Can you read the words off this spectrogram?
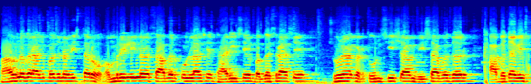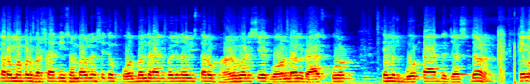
ભાવનગર આજુબાજુના વિસ્તારો, અમરેલીના સાબરકુંડલા છે, ધારી છે, બગસરા છે જુનાગઢ તુલસીશ્યામ વિસાવદર, આ બધા વિસ્તારોમાં પણ વરસાદની સંભાવના છે. તો પોરબંદર, આજુબાજુના વિસ્તારો ભાણવડ છે, ગોંડલ, રાજકોટ તેમજ બોટાદ, જસદણ તેમજ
